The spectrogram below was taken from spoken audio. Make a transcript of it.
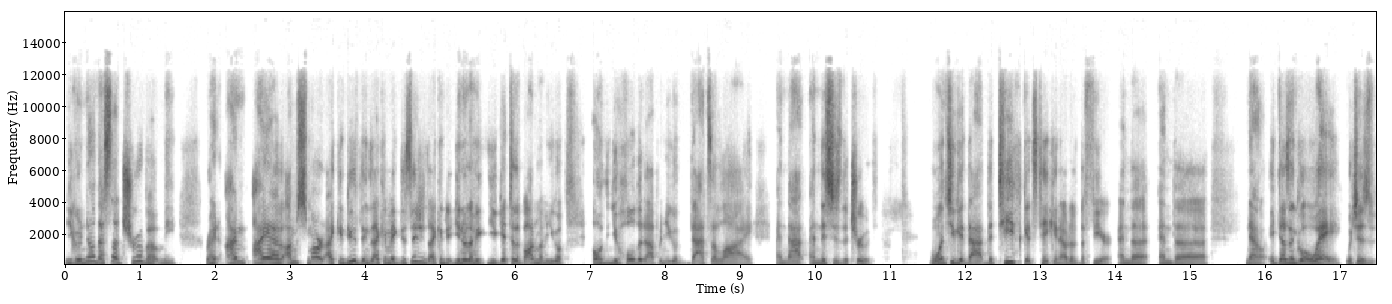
You go, no, that's not true about me, right? I'm I have I'm smart. I can do things. I can make decisions. I can do. You know I mean? You get to the bottom of it. You go, oh, you hold it up and you go, that's a lie, and that and this is the truth. once you get that, the teeth gets taken out of the fear and the and the now it doesn't go away, which is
